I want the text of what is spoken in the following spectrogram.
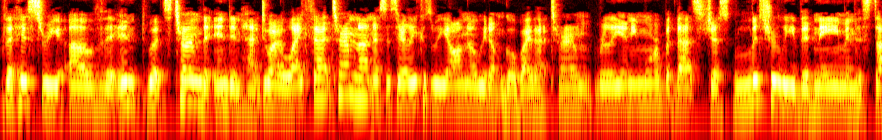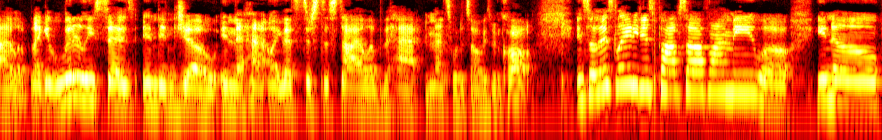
the history of the in, what's termed the Indian hat. Do I like that term? Not necessarily, because we all know we don't go by that term really anymore. But that's just literally the name and the style of like it literally says Indian Joe in the hat. Like that's just the style of the hat, and that's what it's always been called. And so this lady just pops off on me. Well, you know,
